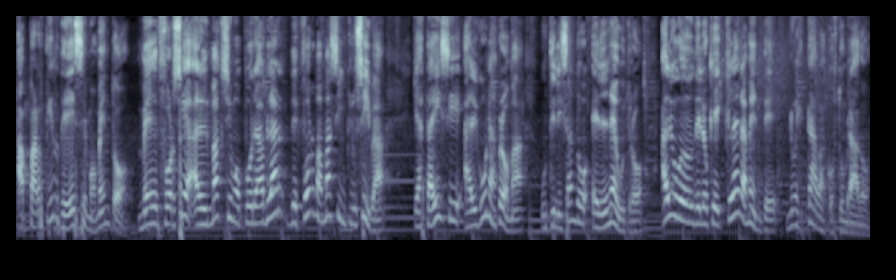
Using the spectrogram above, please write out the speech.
A partir de ese momento me esforcé al máximo por hablar de forma más inclusiva y hasta hice algunas bromas utilizando el neutro, algo de lo que claramente no estaba acostumbrado.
